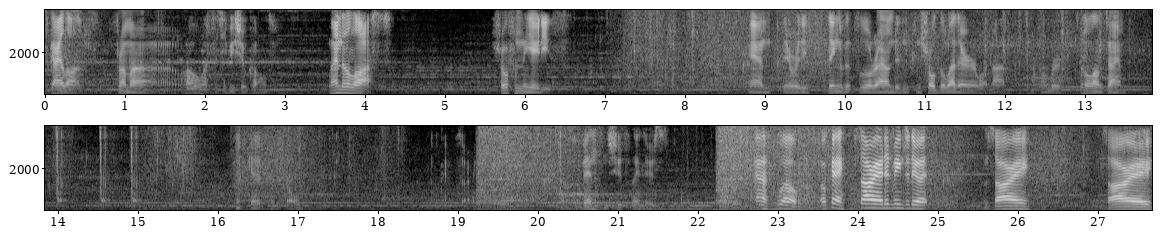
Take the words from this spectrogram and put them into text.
Skylons from, uh, oh, what's the TV show called? Land of the Lost. Show from the 80s. And there were these things that flew around and controlled the weather or whatnot. I don't remember. It's been a long time. Get it sold. Okay, sorry. Spins and shoots lasers. Ah, whoa. Okay, sorry, I didn't mean to do it. I'm sorry. Sorry.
